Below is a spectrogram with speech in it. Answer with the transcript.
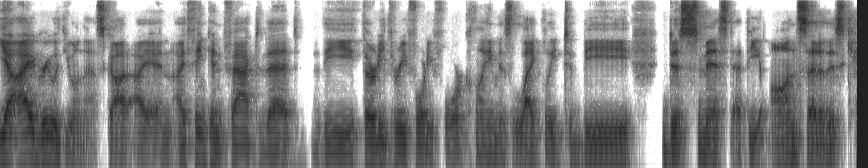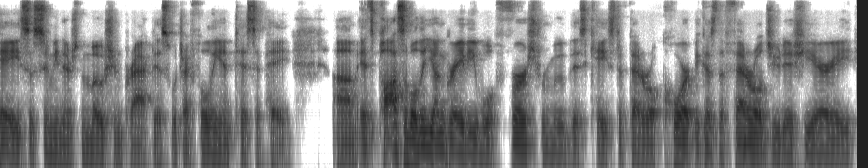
Yeah, I agree with you on that, Scott. I and I think in fact that the 3344 claim is likely to be dismissed at the onset of this case, assuming there's motion practice, which I fully anticipate. Um, it's possible that Yung Gravy will first remove this case to federal court because the federal judiciary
